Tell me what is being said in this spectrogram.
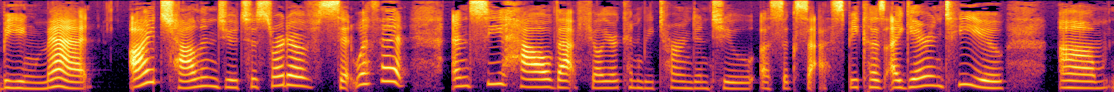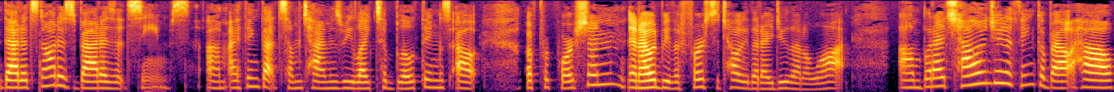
being met, I challenge you to sort of sit with it and see how that failure can be turned into a success. Because I guarantee you um, that it's not as bad as it seems. Um, I think that sometimes we like to blow things out of proportion, and I would be the first to tell you that I do that a lot. Um, but I challenge you to think about how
